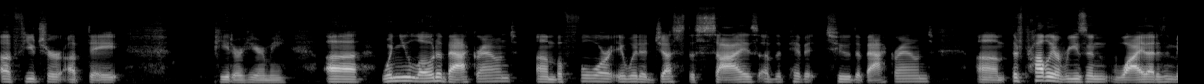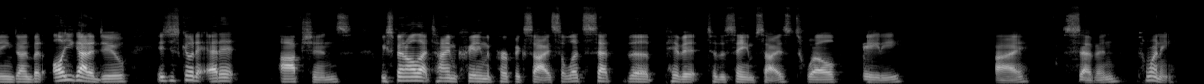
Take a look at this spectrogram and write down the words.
a future update. Peter, hear me. Uh, when you load a background, um, before it would adjust the size of the pivot to the background. Um, there's probably a reason why that isn't being done, but all you got to do is just go to Edit Options. We spent all that time creating the perfect size, so let's set the pivot to the same size, 1280 by 720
